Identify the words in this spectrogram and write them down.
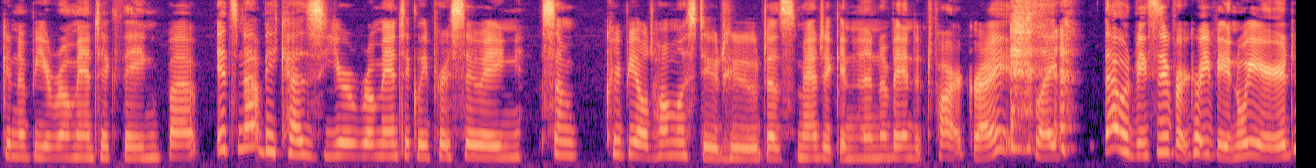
gonna be a romantic thing, but it's not because you're romantically pursuing some creepy old homeless dude who does magic in an abandoned park, right? Like, that would be super creepy and weird,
